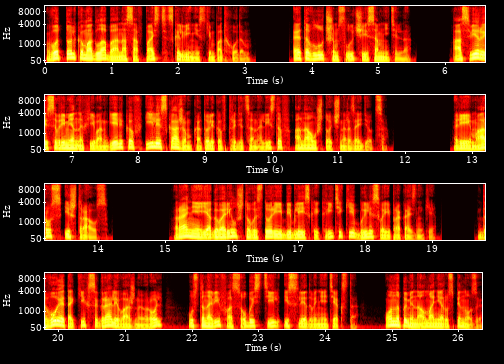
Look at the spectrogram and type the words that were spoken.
Вот только могла бы она совпасть с кальвинистским подходом. Это в лучшем случае сомнительно. А с верой современных евангеликов или, скажем, католиков-традиционалистов она уж точно разойдется. Реймарус и Штраус. Ранее я говорил, что в истории библейской критики были свои проказники. Двое таких сыграли важную роль, установив особый стиль исследования текста. Он напоминал манеру Спинозы,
